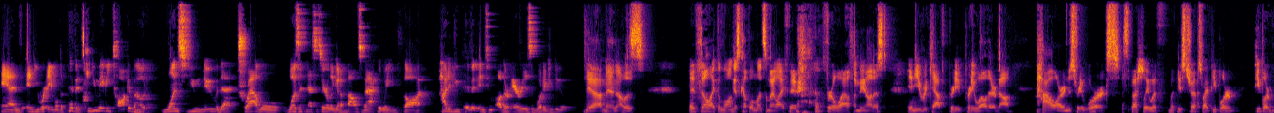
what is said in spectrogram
And, and you were able to pivot. Can you maybe talk about once you knew that travel wasn't necessarily going to bounce back the way you thought, how did you pivot into other areas and what did you do? Yeah, man, that was, it felt like the longest couple of months of my life there for a while, if I'm being honest. And you recapped pretty, pretty well there about how our industry works, especially with, with these trips, right? People are, people are,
